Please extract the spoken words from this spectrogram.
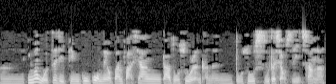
嗯，因为我自己评估过，没有办法像大多数人可能读书十个小时以上啊，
